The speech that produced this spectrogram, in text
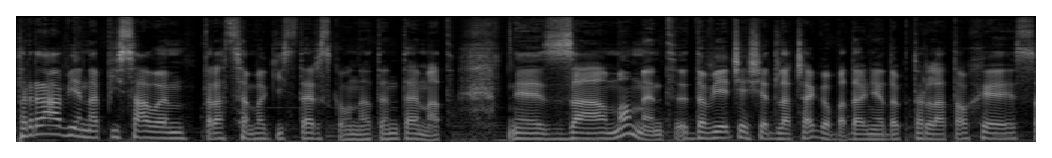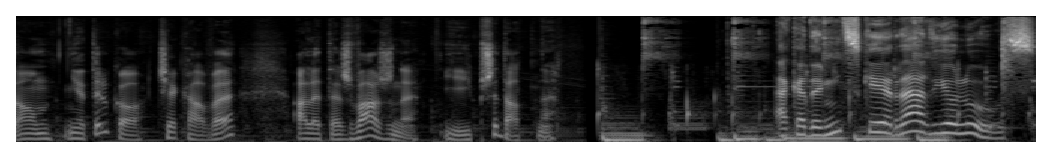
prawie napisałem pracę magisterską na ten temat. Za moment dowiecie się, dlaczego badania dr Latochy są nie tylko ciekawe, ale też ważne i przydatne. Akademickie Radio Luz.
